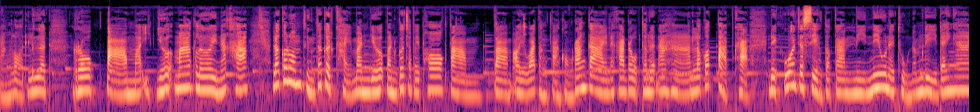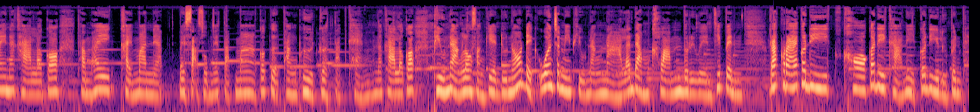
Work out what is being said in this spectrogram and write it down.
นังหลอดเลือด โรคตามมาอีกเยอะมากเลยนะคะ แล้วก็รวมถึงถ้าเกิดไขมันเยอะมันก็จะไปพอกตามตามอวัยวะต่างๆ ของร่างกายนะคะ ระบบทางเดินอาหารแล้วก็ตับค่ะ เด็กอ้วนจะเสี่ยงต่อการมีนิ่วในถุงน้ำดีได้ง่ายนะคะ แล้วก็ทำให้ไขมันเนี่ย ไปสะสมในตับมาก ก็เกิดพังผืดเกิดตับแข็งนะคะ แล้วก็ผิวหนังลองสังเกตดูเนาะเด็กอ้วนจะมีผิวหนังหนาและดำคล้ำบริเวณที่เป็นรักแร้ก็ดีคอก็ดีขาหนีบก็ดีหรือเป็นแผล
